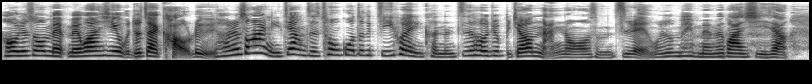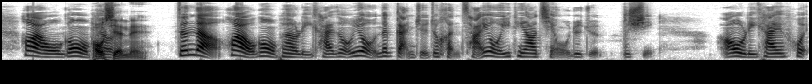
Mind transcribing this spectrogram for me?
然后我就说没没关系，我就在考虑。他就说啊，你这样子错过这个机会，你可能之后就比较难哦，什么之类的。我说没没没关系，这样。后来我跟我朋友好险呢！真的，后来我跟我朋友离开之后，因为我那感觉就很差，因为我一听到钱我就觉得不行。然后我离开会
